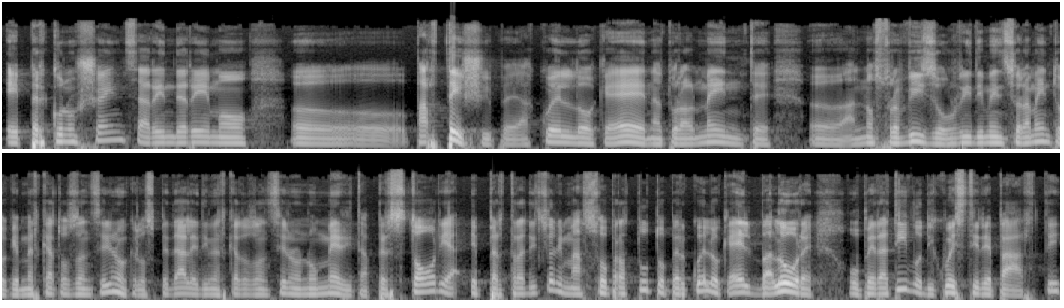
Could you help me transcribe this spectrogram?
e per conoscenza renderemo eh, partecipe a quello che è naturalmente eh, a nostro avviso un ridimensionamento che Mercato San Serino, che l'ospedale di Mercato San Serino non merita per storia e per tradizioni, ma soprattutto per quello che è il valore operativo di questi reparti.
